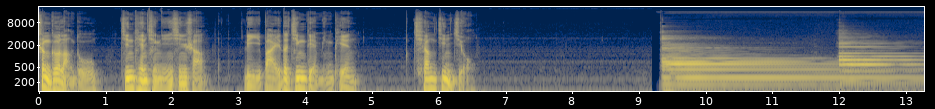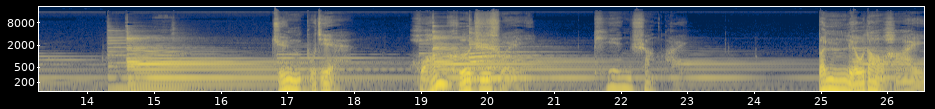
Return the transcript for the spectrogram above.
圣歌朗读，今天请您欣赏李白的经典名篇《将进酒》。君不见，黄河之水天上来，奔流到海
